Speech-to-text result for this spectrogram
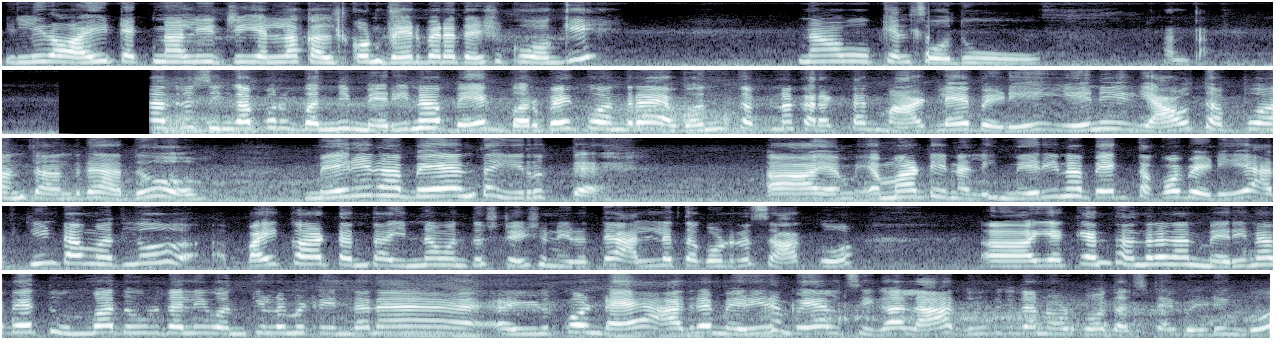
ಇಲ್ಲಿರೋ ಐ ಟೆಕ್ನಾಲಜಿ ಎಲ್ಲ ಕಲ್ತ್ಕೊಂಡು ಬೇರೆ ಬೇರೆ ದೇಶಕ್ಕೂ ಹೋಗಿ ನಾವು ಕೆಲಸ ಓದು ಅಂತ. ಆದ್ರೂ ಸಿಂಗಾಪುರ್ಗೆ ಬಂದು ಮೆರಿನಾ ಬೇಗ ಬರಬೇಕು ಅಂದ್ರೆ ಒಂದು ತಪ್ಪನ್ನ ಕರೆಕ್ಟಾಗಿ ಮಾಡಲೇಬೇಡಿ. ಏನೇ ಯಾವ ತಪ್ಪು ಅಂತ ಅಂದ್ರೆ ಅದು ಮೆರಿನಾ ಬೇ ಅಂತ ಇರುತ್ತೆ. ಎಂ ಆರ್ ಟಿನಲ್ಲಿ ಮೆರಿನಾ ಬೇಗ ತಗೋಬೇಡಿ. ಅದಕ್ಕಿಂತ ಮೊದಲು ಬೈಕಾಟ್ ಅಂತ ಇನ್ನೂ ಒಂದು ಸ್ಟೇಷನ್ ಇರುತ್ತೆ. ಅಲ್ಲೇ ತಗೊಂಡ್ರೆ ಸಾಕು. ಯಾಕೆಂತಂದ್ರೆ ನಾನು ಮೆರಿನಾ ಬೇ ತುಂಬ ದೂರದಲ್ಲಿ ಒಂದು ಕಿಲೋಮೀಟ್ರಿಂದನೇ ಇಳ್ಕೊಂಡೆ. ಆದರೆ ಮೆರಿನಾ ಬೇ ಅಲ್ಲಿ ಸಿಗಲ್ಲ. ದೂರದಿಂದ ನೋಡ್ಬೋದು ಅಷ್ಟೇ ಬಿಲ್ಡಿಂಗು.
